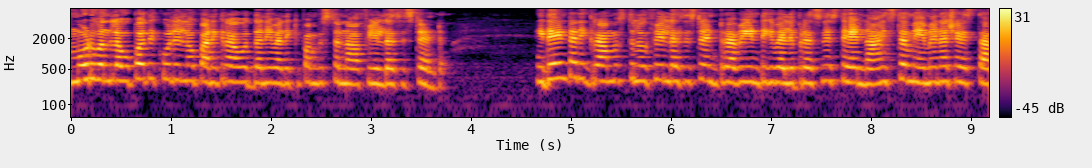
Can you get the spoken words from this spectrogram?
మూడు వందల ఉపాధి కూలీలను పనికి రావద్దని వెనక్కి పంపిస్తున్న ఫీల్డ్ అసిస్టెంట్. ఇదేంటని గ్రామస్తులు ఫీల్డ్ అసిస్టెంట్ రవి ఇంటికి వెళ్ళి ప్రశ్నిస్తే నా ఇష్టం ఏమైనా చేస్తా?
